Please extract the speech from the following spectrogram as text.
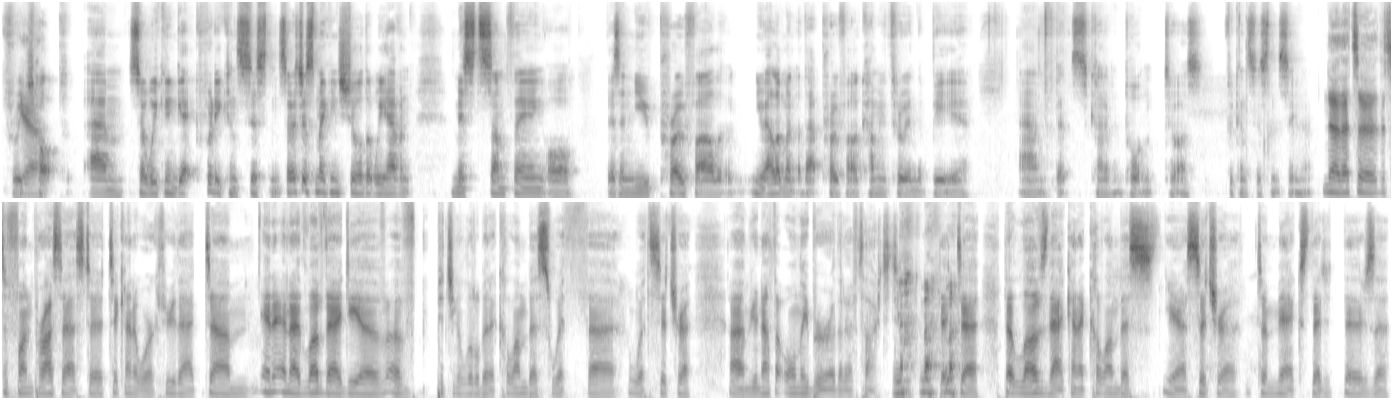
for each yeah. hop. Um, so we can get pretty consistent. So it's just making sure that we haven't missed something or there's a new profile a new element of that profile coming through in the beer um, that's kind of important to us for consistency. No, that's a that's a fun process to, to kind of work through that. Um, and and I love the idea of, of pitching a little bit of Columbus with uh, with Citra. Um, you're not the only brewer that I've talked to no, no, that. Uh, that loves that kind of Columbus, you know, Citra to mix. That there's a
